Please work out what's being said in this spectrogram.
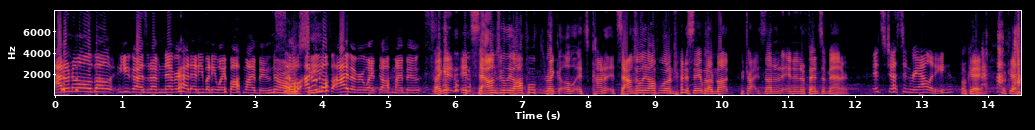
I don't know about you guys, but I've never had anybody wipe off my boots. No, so I don't know if I've ever wiped off my boots. like it, it sounds really awful. Like uh, it's kind of it sounds really awful what I'm trying to say, but I'm not. It's not in, in an offensive manner. It's just in reality. Okay. Okay.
